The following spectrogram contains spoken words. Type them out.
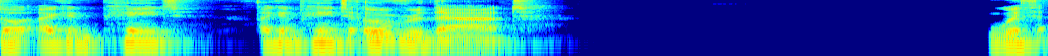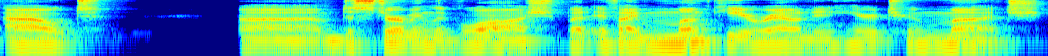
So I can paint, I can paint over that without um, disturbing the gouache. But if I monkey around in here too much,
